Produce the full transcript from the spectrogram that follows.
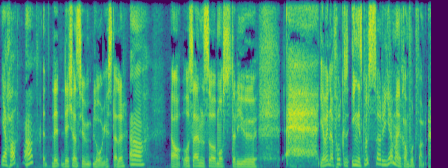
Jaha, ja. Det, det känns ju logiskt eller? ja. Ja, och sen så måste det ju, eh, jag vet inte, folk, ingen ska väl sörja människan fortfarande?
